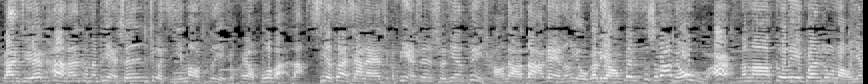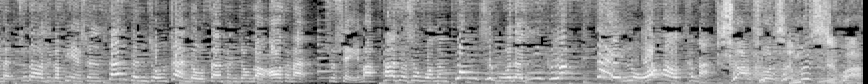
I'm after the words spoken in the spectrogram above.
感觉看完他们变身，这集貌似也就快要播完了。细算下来，这个变身时间最长的大概能有个两分四十八秒五二。那么各位观众老爷们，知道这个变身三分钟、战斗三分钟的奥特曼是谁吗？他就是我们光之国的一哥赛罗奥特曼。瞎说什么实话？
